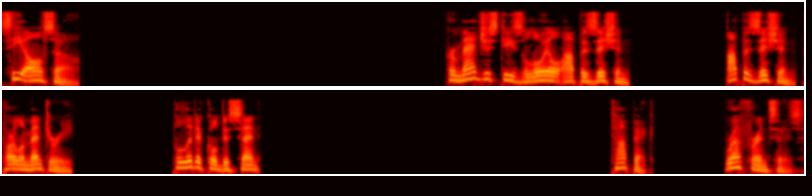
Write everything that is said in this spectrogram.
See also. Her Majesty's Loyal Opposition. Opposition parliamentary. Political dissent. Topic. References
